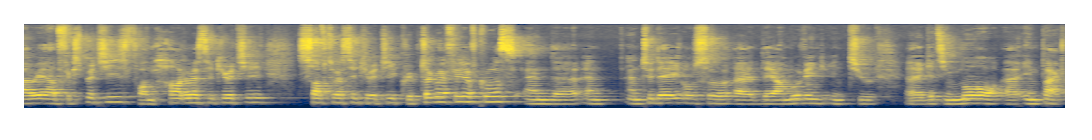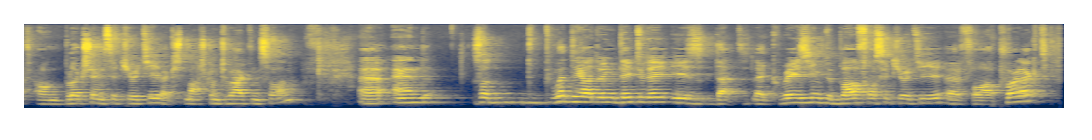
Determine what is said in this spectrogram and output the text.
area of expertise from hardware security, software security, cryptography, of course. And, uh, and, and today also uh, they are moving into uh, getting more uh, impact on blockchain security, like smart contract and so on. Uh, and so th- what they are doing day to day is that, like raising the bar for security for our product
